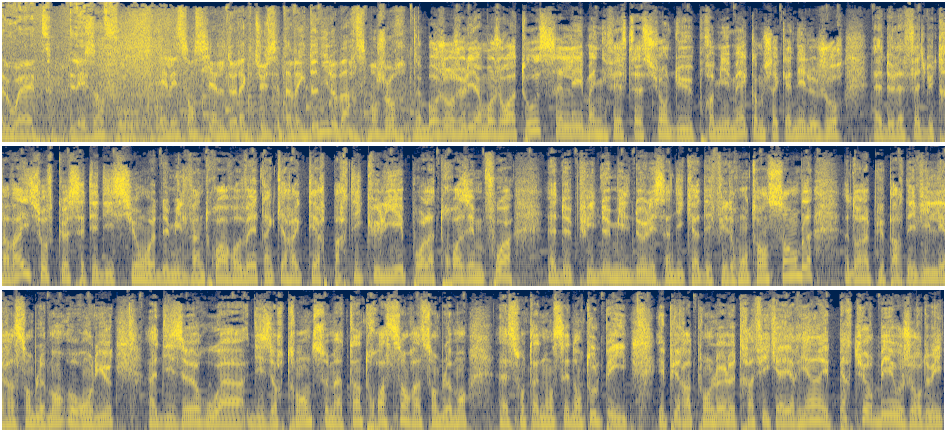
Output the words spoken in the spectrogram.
Alouette, les infos. Et l'essentiel de l'actu, c'est avec Denis Lebars. Bonjour. Bonjour Julien, bonjour à tous. Les manifestations du 1er mai, comme chaque année, le jour de la fête du travail, sauf que cette édition 2023 revêt un caractère particulier pour la troisième fois depuis 2002. Les syndicats défileront ensemble. Dans la plupart des villes, les rassemblements auront lieu à 10h ou à 10h30. Ce matin, 300 rassemblements sont annoncés dans tout le pays. Et puis rappelons-le, le trafic aérien est perturbé aujourd'hui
